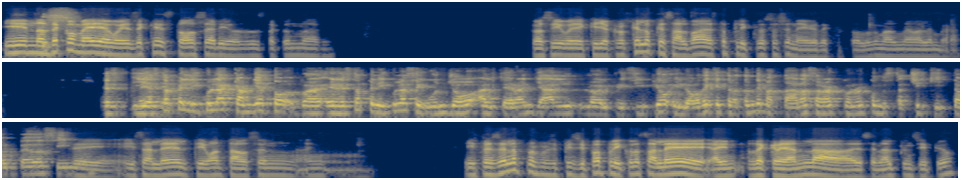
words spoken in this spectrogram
y no es de comedia, güey, es de que es todo serio. Está con madre. Pero sí, güey, que yo creo que lo que salva a esta película es Schwarzenegger, de que todos los demás me valen ver. Es- y esta película cambia todo. En esta película, según yo, alteran ya lo del principio y luego de que tratan de matar a Sarah Connor cuando está chiquita, un pedo así. ¿no? Sí, y sale el T-1000. en- Y pues en la pr- principio de la película sale, ahí recrean la escena al principio,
